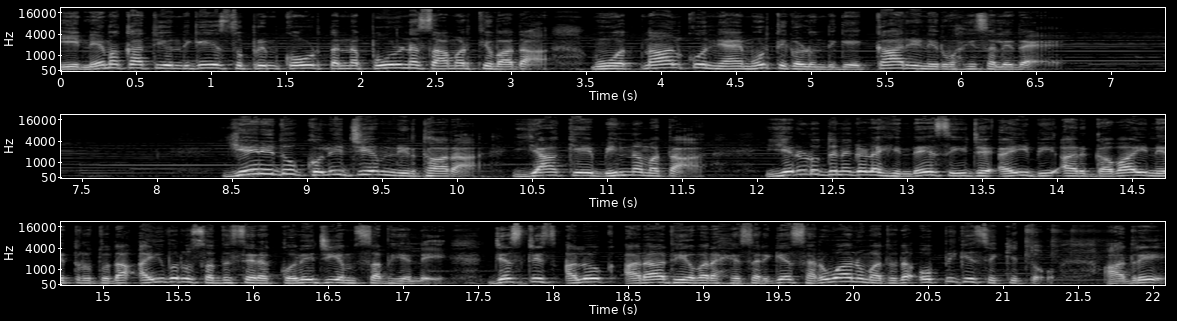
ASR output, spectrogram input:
ಈ ನೇಮಕಾತಿಯೊಂದಿಗೆ ಸುಪ್ರೀಂ ಕೋರ್ಟ್ ತನ್ನ ಪೂರ್ಣ ಸಾಮರ್ಥ್ಯವಾದ ಮೂವತ್ನಾಲ್ಕು ನ್ಯಾಯಮೂರ್ತಿಗಳೊಂದಿಗೆ ಕಾರ್ಯನಿರ್ವಹಿಸಲಿದೆ. ಏನಿದು ಕೊಲಿಜಿಯಂ ನಿರ್ಧಾರ? ಯಾಕೆ ಭಿನ್ನಮತ ಎರಡು ದಿನಗಳ ಹಿಂದೆ ಸಿಜೆಐ ಬಿಆರ್ ಗವಾಯಿ ನೇತೃತ್ವದ ಐವರು ಸದಸ್ಯರ ಕೊಲೆಜಿಯಂ ಸಭೆಯಲ್ಲಿ ಜಸ್ಟಿಸ್ ಅಲೋಕ್ ಅರಾಧಿ ಅವರ ಹೆಸರಿಗೆ ಸರ್ವಾನುಮತದ ಒಪ್ಪಿಗೆ ಸಿಕ್ಕಿತ್ತು. ಆದರೆ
